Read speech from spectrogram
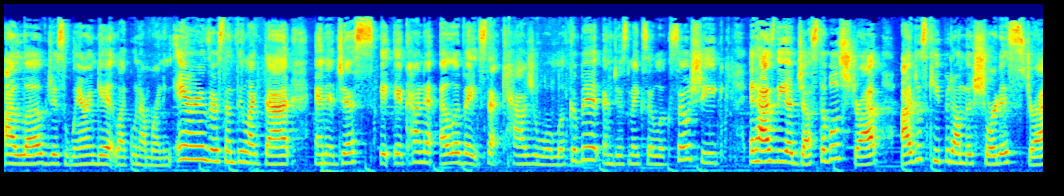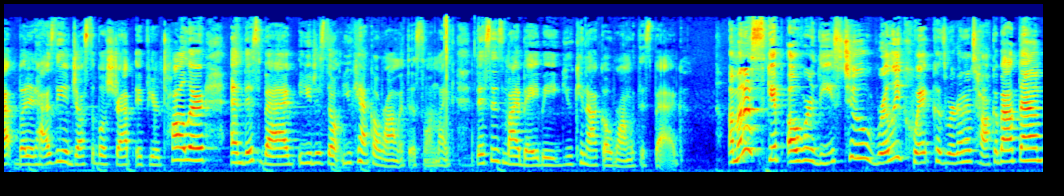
i love just wearing it like when i'm running errands or something like that. And it just it, it kind of elevates that casual look a bit and just makes it look so chic. It has the adjustable strap. I just keep it on the shortest strap, but it has the adjustable strap if you're taller. And this bag, you just don't, you can't go wrong with this one. Like, this is my baby. You cannot go wrong with this bag. I'm going to skip over these two really quick because we're going to talk about them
